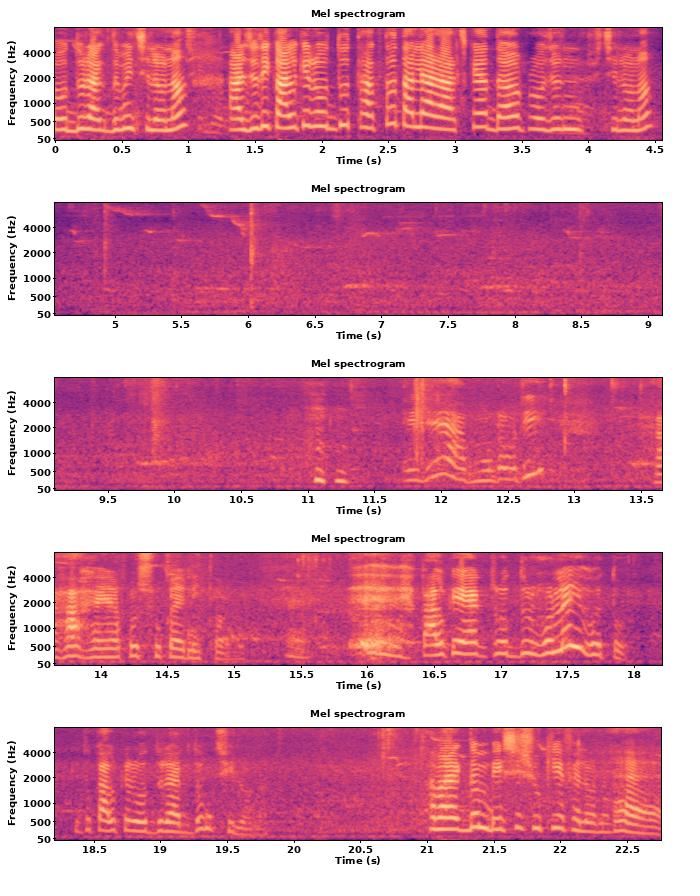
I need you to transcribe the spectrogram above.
রোদ্দুর একদমই ছিল না। আর যদি কালকে রোদ্দুর থাকতো, তাহলে আর আজকে আর দেওয়ার প্রয়োজন ছিল না। এই যে, মোটামুটি হ্যাঁ হ্যাঁ এরকম শুকায় নিতে হবে। কালকে এক রোদ্দুর হলেই হতো কিন্তু কালকে রোদ্দুর একদম ছিল না। আবার একদম বেশি শুকিয়ে ফেলো না। হ্যাঁ।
